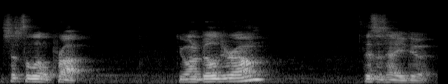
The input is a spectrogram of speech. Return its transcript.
It's just a little prop. Do you want to build your own? This is how you do it.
